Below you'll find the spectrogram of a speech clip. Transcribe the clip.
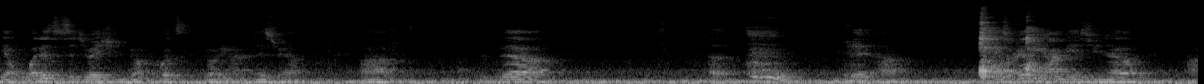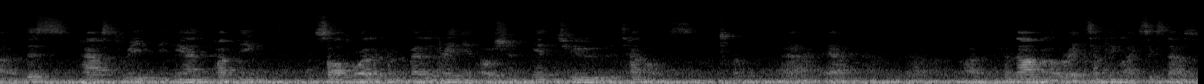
you know, what is the situation going, what's going on in Israel? Um, the, uh, the, uh, Israeli army, as you know, this past week began pumping salt water from the Mediterranean Ocean into the tunnels. Uh, at uh, a phenomenal rate, something like six thousand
